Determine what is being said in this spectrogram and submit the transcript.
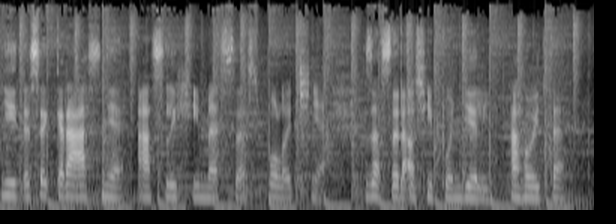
Mějte se krásně a slyšíme se společně zase další pondělí. Ahojte.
